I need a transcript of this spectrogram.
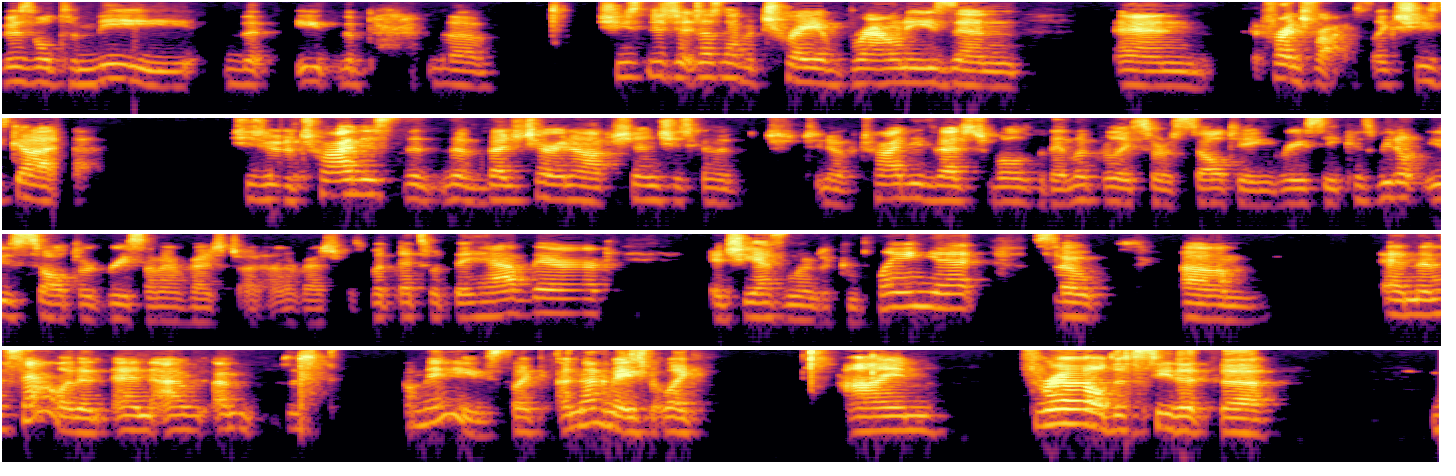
visible to me that the the she's just doesn't have a tray of brownies and and french fries. Like she's got she's going to try this the, the vegetarian option. She's going to you know try these vegetables but they look really sort of salty and greasy because we don't use salt or grease on our veg on our vegetables but that's what they have there and she hasn't learned to complain yet. So um and then a salad and, and I, i'm just amazed like i'm not amazed but like i'm thrilled to see that the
